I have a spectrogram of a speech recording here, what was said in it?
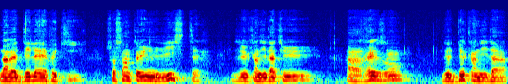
dans les délais requis 61 listes de candidatures à raison de deux candidats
